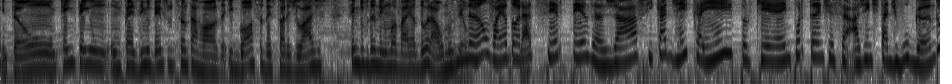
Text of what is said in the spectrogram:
Então, quem tem um, um pezinho dentro de Santa Rosa e gosta da história de Lages, sem dúvida nenhuma vai adorar o museu. Não, vai adorar de certeza. Já fica a dica aí, porque é importante essa, a gente tá divulgando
